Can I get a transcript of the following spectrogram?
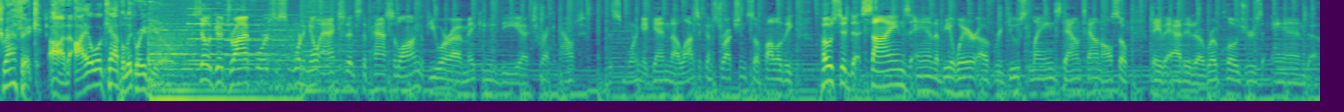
Traffic on Iowa Catholic Radio. Still a good drive for us this morning. No accidents to pass along if you are uh, making the uh, trek out this morning. Again, uh, lots of construction, so follow the posted signs and uh, be aware of reduced lanes downtown. Also, they've added uh, road closures and uh,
